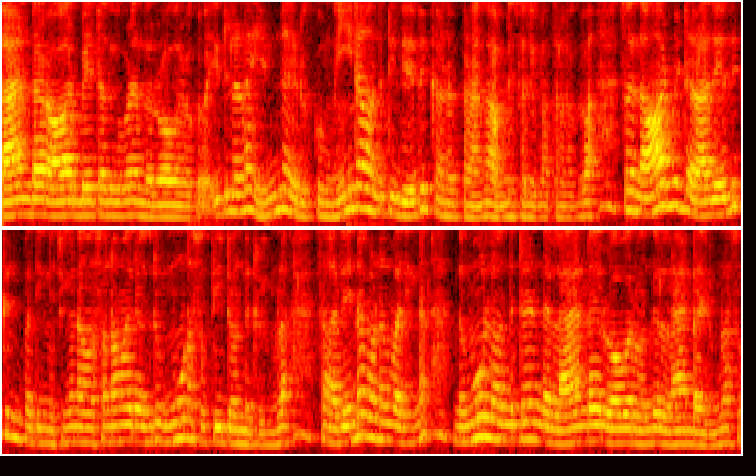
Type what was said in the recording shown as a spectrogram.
லேண்டர் ஆர்பிட் அதுக்கப்புறம் இந்த ரோவர் ஓகேவா இதுலலாம் என்ன இருக்கும் மெயினாக வந்துட்டு இது எதுக்கு அனுப்புகிறாங்க அப்படின்னு சொல்லி பார்த்தோம் ஓகேவா ஸோ இந்த ஆர்பிட்டர் அது எதுக்குன்னு பார்த்தீங்கன்னு வச்சுக்கோங்க நம்ம சொன்ன மாதிரி வந்துட்டு மூணை சுற்றிட்டு வந்துட்டு இருக்குங்களா ஸோ அது என்ன பண்ணும் பார்த்தீங்கன்னா இந்த மூணில் வந்துட்டு இந்த லேண்டர் ரோவர் வந்து லேண்ட் ஆயிரும்ல? ஸோ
